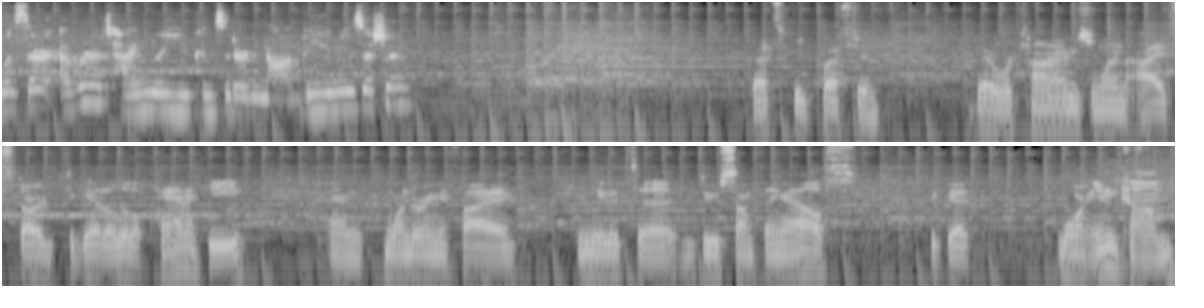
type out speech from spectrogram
Was there ever a time where you considered not being a musician? That's a good question. There were times when I started to get a little panicky and wondering if I needed to do something else to get more income.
